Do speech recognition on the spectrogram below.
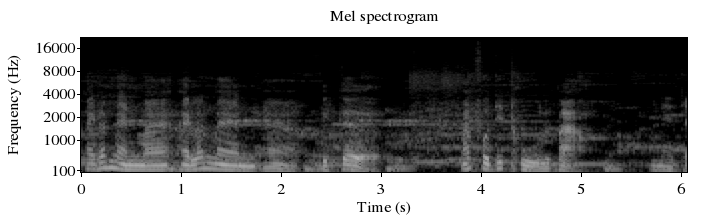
ไอรอนแมนมาไอรอนแมนอ่าฟิกเกอร์มาร์คโฟที่ทูหรือเปล่า ไม่แน่ใจ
